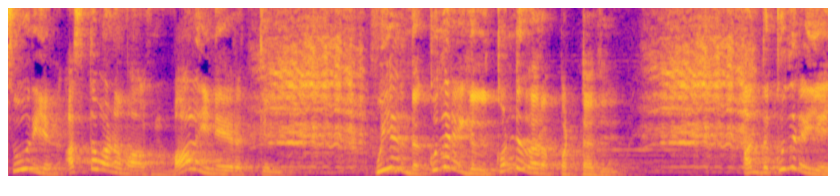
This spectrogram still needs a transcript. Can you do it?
சூரியன் அஸ்தவனமாகும் மாலை நேரத்தில் உயர்ந்த குதிரைகள் கொண்டு வரப்பட்டது. அந்த குதிரையை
